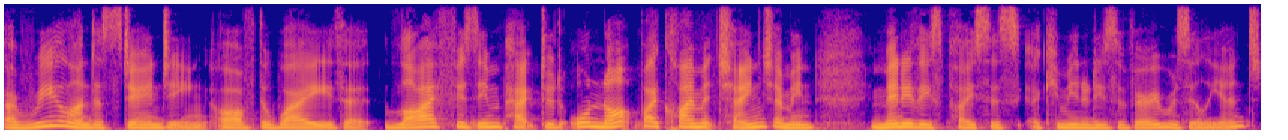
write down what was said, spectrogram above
a real understanding of the way that life is impacted or not by climate change, I mean, many of these places, uh, communities are very resilient.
